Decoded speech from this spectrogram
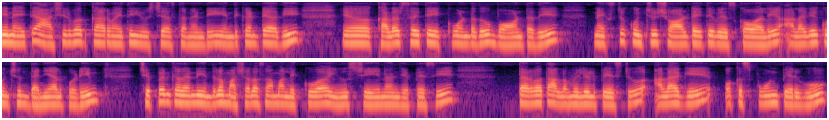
నేనైతే ఆశీర్వాద్ కారం అయితే యూజ్ చేస్తానండి. ఎందుకంటే అది కలర్స్ అయితే ఎక్కువ ఉండదు బాగుంటుంది. నెక్స్ట్ కొంచెం సాల్ట్ అయితే వేసుకోవాలి. అలాగే కొంచెం ధనియాల పొడి. చెప్పాను కదండి ఇందులో మసాలా సామాన్లు ఎక్కువ యూస్ చేయను అని చెప్పేసి. తర్వాత అల్లం వెల్లుల్లి పేస్ట్. అలాగే ఒక స్పూన్ పెరుగు.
